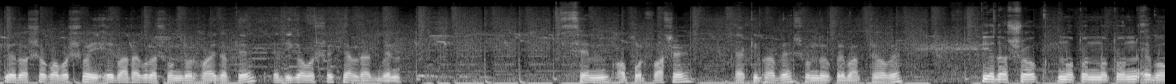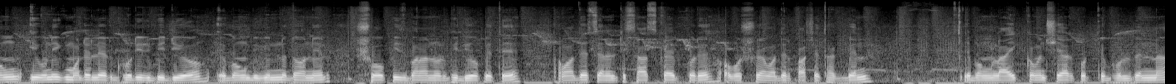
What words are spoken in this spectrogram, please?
প্রিয় দর্শক, অবশ্যই এই বাধাগুলো সুন্দর হয় যাতে। এদিকে অবশ্যই খেয়াল রাখবেন। সেম অপর পাশে একইভাবে সুন্দর করে বাঁধতে হবে। প্রিয় দর্শক, নতুন নতুন এবং ইউনিক মডেলের ঘড়ির ভিডিও এবং বিভিন্ন ধরনের শো পিস বানানোর ভিডিও পেতে আমাদের চ্যানেলটি সাবস্ক্রাইব করে অবশ্যই আমাদের পাশে থাকবেন এবং লাইক কমেন্ট শেয়ার করতে ভুলবেন না।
